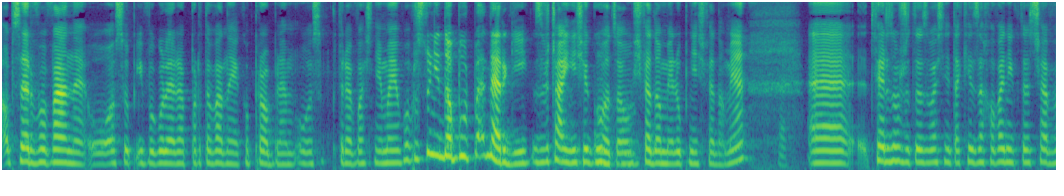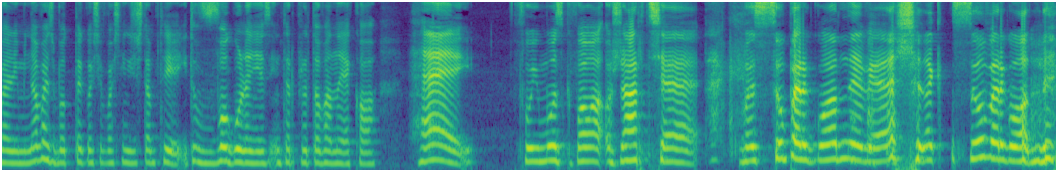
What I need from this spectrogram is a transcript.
obserwowane u osób i w ogóle raportowane jako problem u osób, które właśnie mają po prostu niedobór energii, zwyczajnie się głodzą, mm -hmm. świadomie lub nieświadomie, tak. e, twierdzą, że to jest właśnie takie zachowanie, które trzeba wyeliminować, bo od tego się właśnie gdzieś tam tyje i to w ogóle nie jest interpretowane jako hej, twój mózg woła o żarcie, tak. bo jest super głodny, wiesz, tak super głodny.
